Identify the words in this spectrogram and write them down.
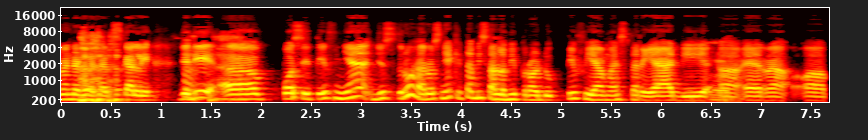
Benar benar sekali. Jadi uh, positifnya justru harusnya kita bisa lebih produktif ya Master ya di uh, era uh,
